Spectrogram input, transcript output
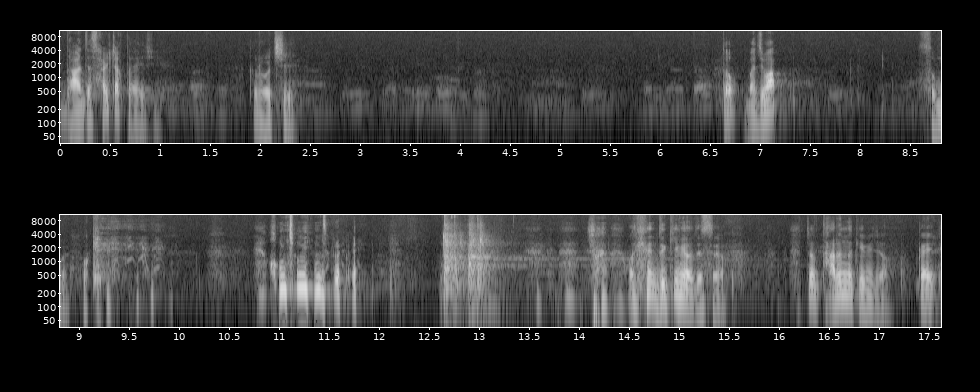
나한테 살짝 따야지. 그렇지. 또 마지막 스물. 오케이. 엄청 힘들어요. 자, 어, 이건 느낌이 어땠어요? 좀 다른 느낌이죠. 그러니까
